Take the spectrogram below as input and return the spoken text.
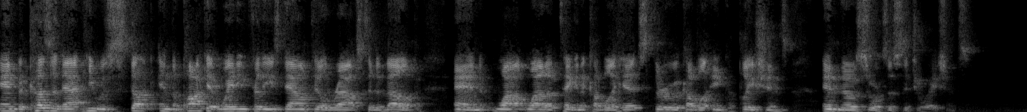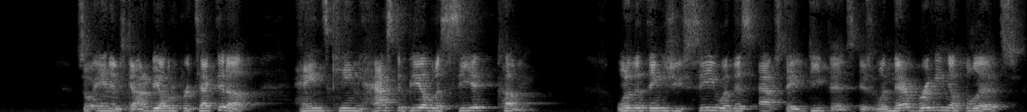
And because of that, he was stuck in the pocket waiting for these downfield routes to develop and wound, wound up taking a couple of hits through a couple of incompletions in those sorts of situations. So A&M's got to be able to protect it up. Haynes King has to be able to see it coming. One of the things you see with this App State defense is when they're bringing a blitz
